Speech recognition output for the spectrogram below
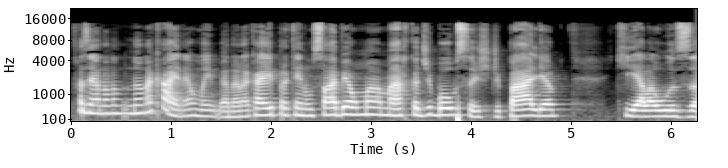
fazer a Nanakai, né? Uma, a Nanakai, para quem não sabe, é uma marca de bolsas de palha que ela usa,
